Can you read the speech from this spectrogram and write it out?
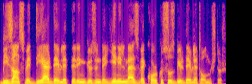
Bizans ve diğer devletlerin gözünde yenilmez ve korkusuz bir devlet olmuştur.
